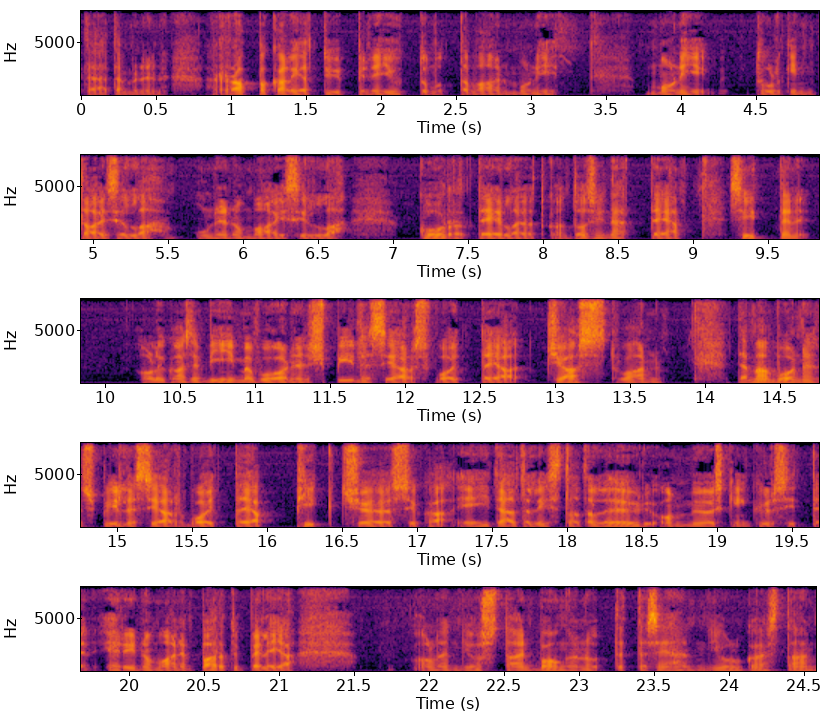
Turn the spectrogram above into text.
tämä tämmöinen rappakalja-tyyppinen juttu, mutta vaan moni, monitulkintaisilla, unenomaisilla korteilla, jotka on tosi nättejä. Sitten olikohan se viime vuoden Spielesjars-voittaja Just One. Tämän vuoden Spielesjars-voittaja Pictures, joka ei täältä listalta löydy, on myöskin kyllä sitten erinomainen partypeli ja olen jostain bongannut, että sehän julkaistaan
